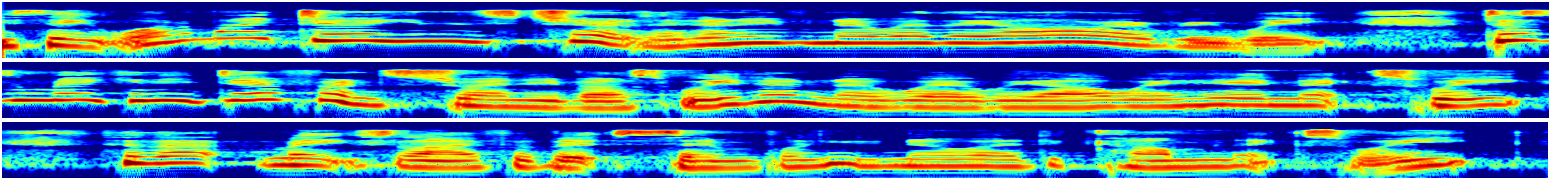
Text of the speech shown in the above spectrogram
You think, what am I doing in this church? They don't even know where they are every week. It doesn't make any difference to any of us. We don't know where we are. We're here next week. So that makes life a bit simple. You know where to come next week.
